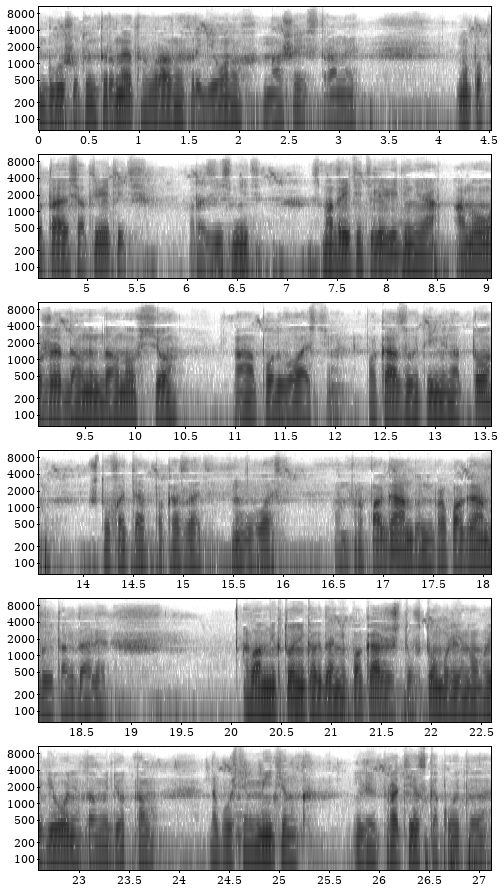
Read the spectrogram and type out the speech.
глушат интернет в разных регионах нашей страны? Ну, попытаюсь ответить, разъяснить. Смотрите, телевидение, оно уже давным-давно все под властью. Показывает именно то, что хотят показать, ну, власть, там, пропаганду, не пропаганду и так далее. Вам никто никогда не покажет, что в том или ином регионе там идет там, допустим, митинг или протест какой-то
